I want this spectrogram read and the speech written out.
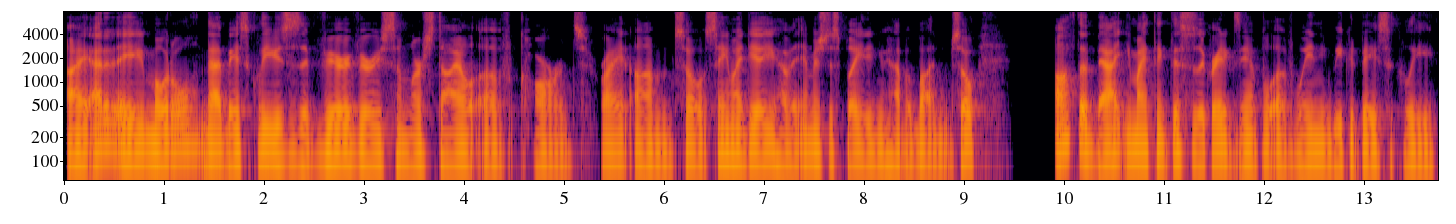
I added a modal that basically uses a very, very similar style of cards, right? Um, so same idea, you have an image displayed and you have a button. So off the bat, you might think this is a great example of when we could basically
